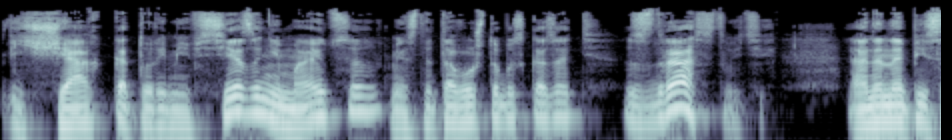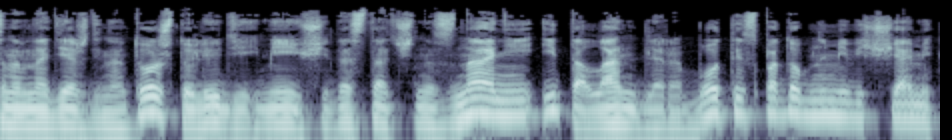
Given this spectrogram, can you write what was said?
вещах, которыми все занимаются, вместо того, чтобы сказать «здравствуйте». Она написана в надежде на то, что люди, имеющие достаточно знаний и талант для работы с подобными вещами,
